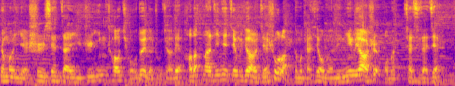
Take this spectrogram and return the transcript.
那么也是现在一支英超球队的主教练。好的，那今天节目就到这结束了。那么感谢我们李宁李老师，我们下期再见。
